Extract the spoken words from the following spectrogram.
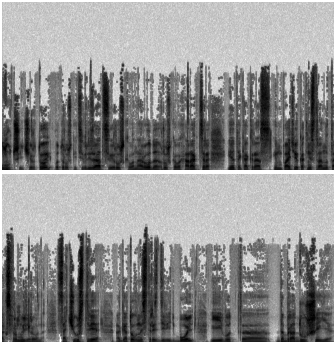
лучшей чертой вот русской цивилизации, русского народа, русского характера, это как раз эмпатию, как ни странно, так сформулировано, сочувствие, готовность разделить боль и вот э, добродушие.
